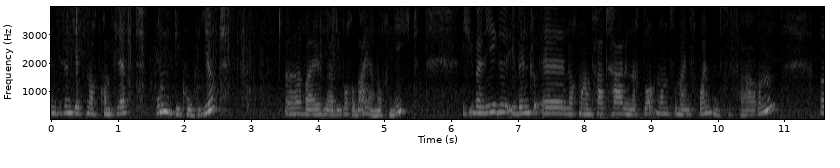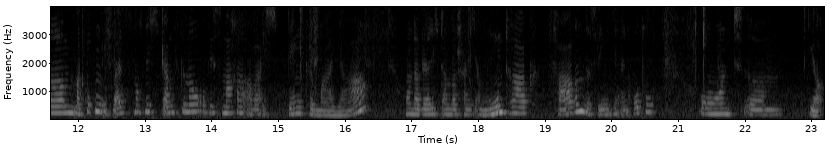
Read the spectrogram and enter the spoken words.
die sind jetzt noch komplett undekoriert, äh, weil ja, die Woche war ja noch nicht. Ich überlege eventuell noch mal ein paar Tage nach Dortmund zu meinen Freunden zu fahren. Ähm, mal gucken, ich weiß es noch nicht ganz genau, ob ich es mache, aber ich denke mal ja. Und da werde ich dann wahrscheinlich am Montag fahren, deswegen hier ein Auto. Und ähm, ja,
